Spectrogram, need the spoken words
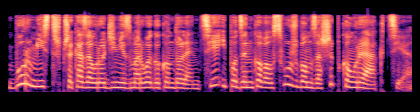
Burmistrz przekazał rodzinie zmarłego kondolencje i podziękował służbom za szybką reakcję.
